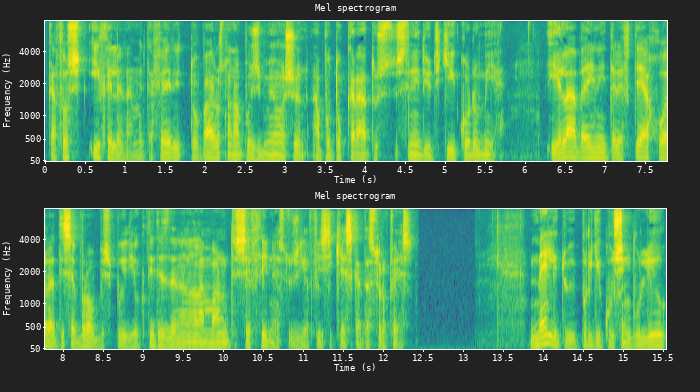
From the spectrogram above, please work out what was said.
καθώς ήθελε να μεταφέρει το βάρος των αποζημιώσεων από το κράτος στην ιδιωτική οικονομία. Η Ελλάδα είναι η τελευταία χώρα της Ευρώπης που οι ιδιοκτήτες δεν αναλαμβάνουν τις ευθύνες τους για φυσικές καταστροφές. Μέλη του Υπουργικού Συμβουλίου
